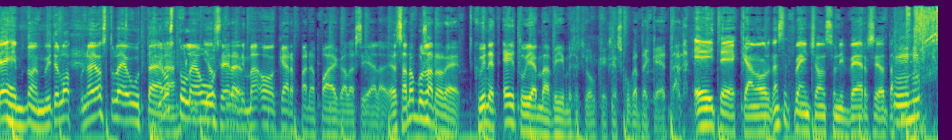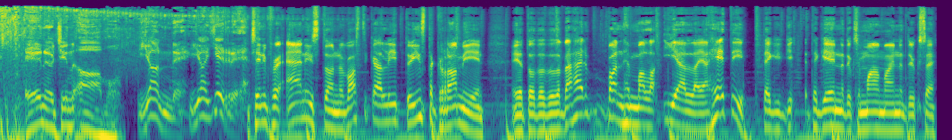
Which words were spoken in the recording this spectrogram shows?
Ei, mutta noin myyty loppu. No jos tulee uutta erää. Jos tulee uusi erä, niin mä oon kärppänä paikalla siellä. Ja sano mun sanoneen, Quinnet ei tule jäämään viimeiseksi julkiseksi, kuka tekee tän. Ei teekään. Mä odotan sitä Dwayne Johnsonin versiota. Mm-hmm. Energin aamu. Janne ja Jere. Jennifer Aniston vastikään liittyi Instagramiin ja tuota, tuota, vähän vanhemmalla iällä ja heti teki, teki ennätyksen, maailmanennätyksen,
